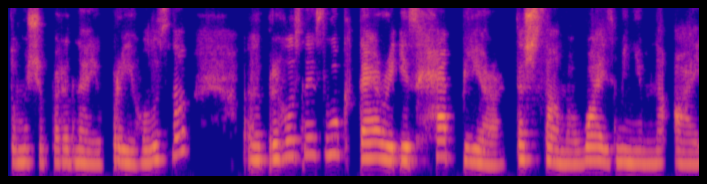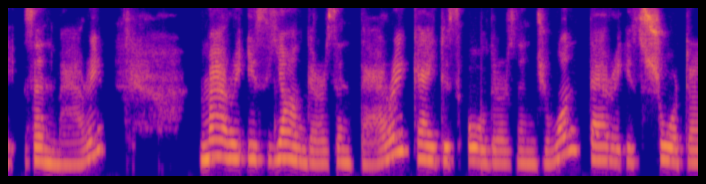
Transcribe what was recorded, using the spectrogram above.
тому що перед нею приголосна. Е, приголосний звук. Terry is happier, те ж саме, Y змінюємо на I, than Mary. Mary is younger than Terry, Kate is older than John, Terry is shorter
